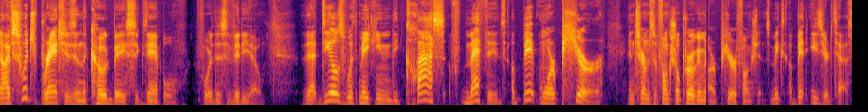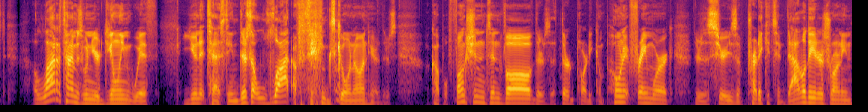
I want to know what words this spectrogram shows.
Now I've switched branches in the code base example for this video that deals with making the class methods a bit more pure in terms of functional programming or pure functions. It makes a bit easier to test. A lot of times when you're dealing with unit testing, there's a lot of things going on here. There's couple functions involved, there's a third party component framework, there's a series of predicates and validators running.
